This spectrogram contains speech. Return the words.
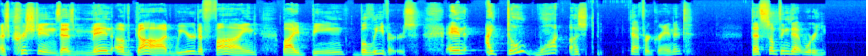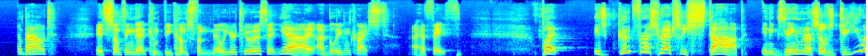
As Christians, as men of God, we are defined by being believers. And I don't want us to take that for granted. That's something that we're about. It's something that com- becomes familiar to us that, yeah, I, I believe in Christ. I have faith. But it's good for us to actually stop and examine ourselves. Do you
